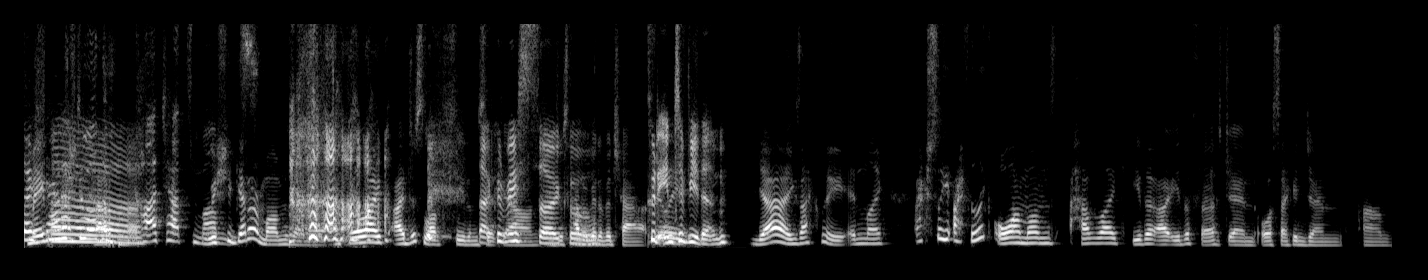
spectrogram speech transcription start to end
So Maybe shout out to all the car chats mums. We should get our moms on. There. I feel like I just love to see them. That sit could be so and just have a bit of a chat. could Really- interview them Yeah, exactly. And like, actually, I feel like all our moms have like either are either first gen or second gen. Um,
